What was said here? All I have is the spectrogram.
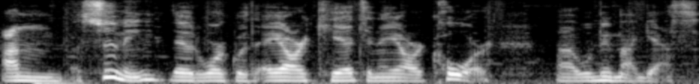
I'm assuming they would work with ARKit and ARCore, uh, would be my guess.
